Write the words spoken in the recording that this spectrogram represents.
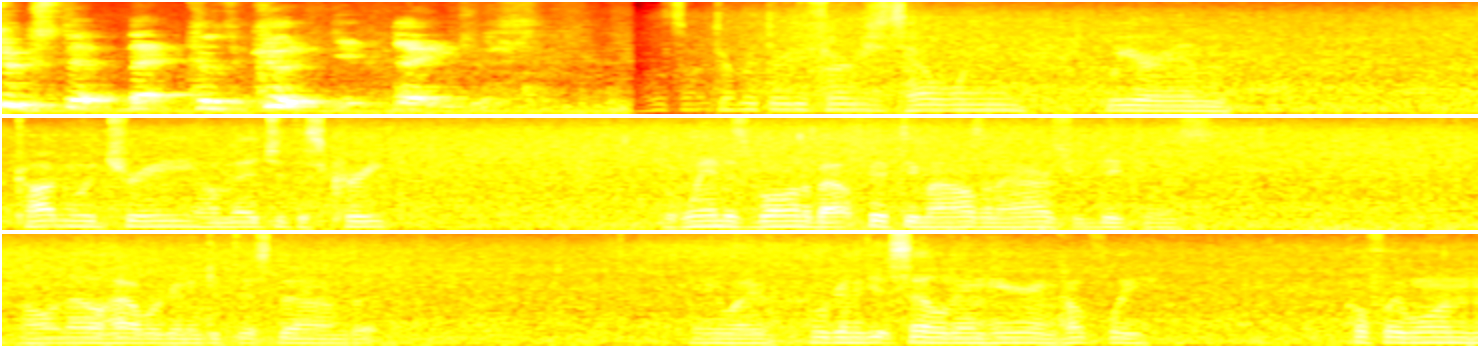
Took a step back because it could get dangerous. It's October 31st. It's Halloween. We are in Cottonwood Tree on the edge of this creek. The wind is blowing about 50 miles an hour. It's ridiculous. I don't know how we're going to get this done, but anyway, we're going to get settled in here and hopefully, hopefully one,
